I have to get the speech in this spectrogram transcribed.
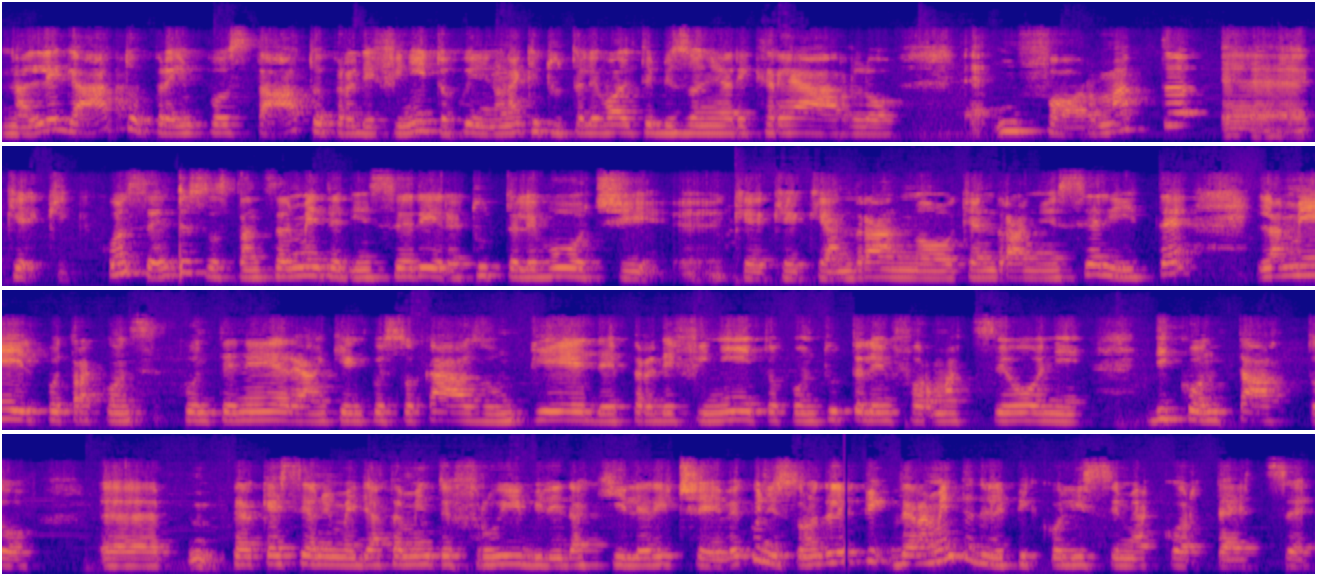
un allegato preimpostato e predefinito, quindi non è che tutte le volte bisogna ricrearlo, eh, un format eh, che, che, consente sostanzialmente di inserire tutte le voci eh, che, che, che, andranno, che andranno inserite, la mail potrà cons- contenere anche in questo caso un piede predefinito con tutte le informazioni di contatto eh, perché siano immediatamente fruibili da chi le riceve, quindi sono delle, veramente delle piccolissime accortezze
